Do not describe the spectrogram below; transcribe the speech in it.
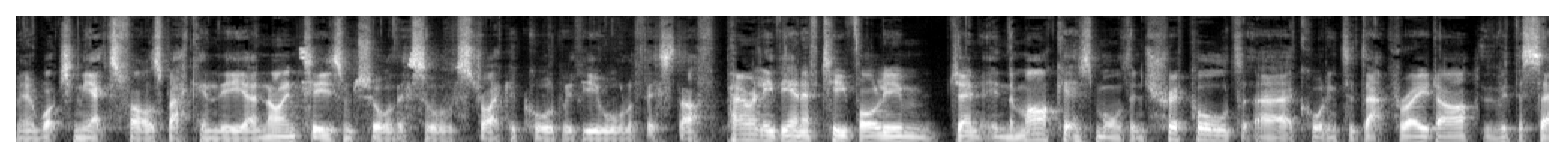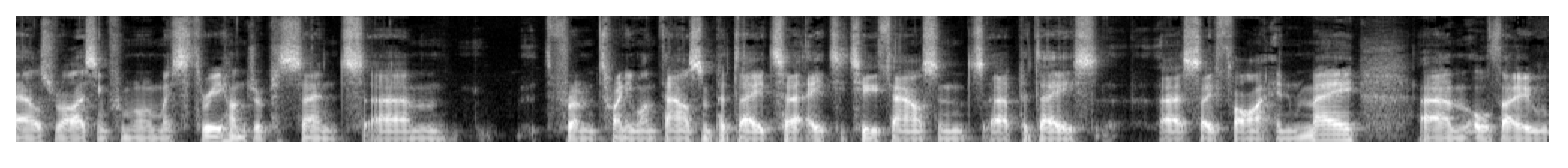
you know, watching the X Files back in the uh, 90s, I'm sure this will strike a chord with you, all of this stuff. Apparently, the NFT volume volume gen- in the market has more than tripled, uh, according to DappRadar, with the sales rising from almost 300% um, from 21,000 per day to 82,000 uh, per day uh, so far in May. Um, although,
